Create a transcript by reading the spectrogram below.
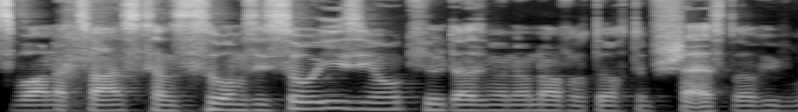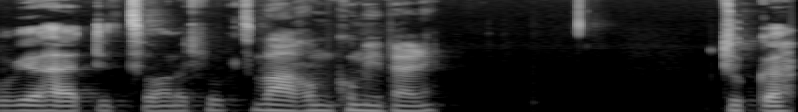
220 sind so, haben sich so easy angefühlt, dass ich mir dann einfach gedacht habe, scheiß drauf, ich probiere heute die 250. Warum Gummibälle? Zucker.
